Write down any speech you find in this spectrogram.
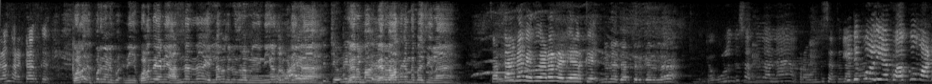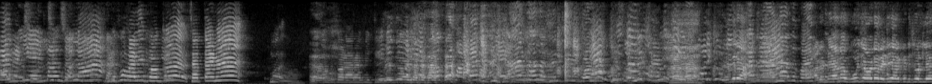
இப்போலாம் கரெக்டாக இருக்கு. குழந்தை எப்படி நீ- நீ குழந்தையா நீ அண்ணன் தான் எல்லாமே சொல்லி கொடுக்குறாங்க நீங்க சொல்ல மாட்டீங்களா? வேற வேற வாசகம் இருந்தா பேசுங்களா சத்தான மெதுவடை ரெடியாக இருக்கு. என்னென்ன சத்து இருக்குதுல உளுந்து சத்து தானே. அப்புறம் உளுந்து சத்து இடுப்போலிய போக்கும் வடை ரெடி ஆயிடுச்சுன்னு சொல்ல இடுப்பு வலி போக்கு சத்தான? அருமையான பூஜையோட ரெடியாக இருக்குன்னு சொல்லு.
